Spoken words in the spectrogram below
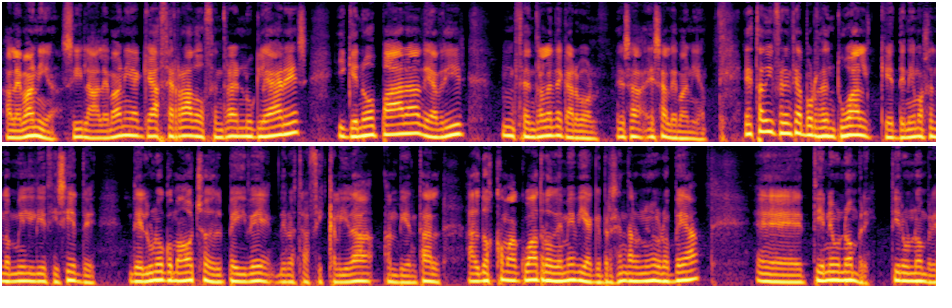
Alemania, sí, la Alemania que ha cerrado centrales nucleares y que no para de abrir mm, centrales de carbón. Esa es Alemania. Esta diferencia porcentual que teníamos en 2017 del 1,8 del PIB de nuestra fiscalidad ambiental al 2,4 de media que presenta la Unión Europea eh, tiene un nombre, tiene un nombre.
